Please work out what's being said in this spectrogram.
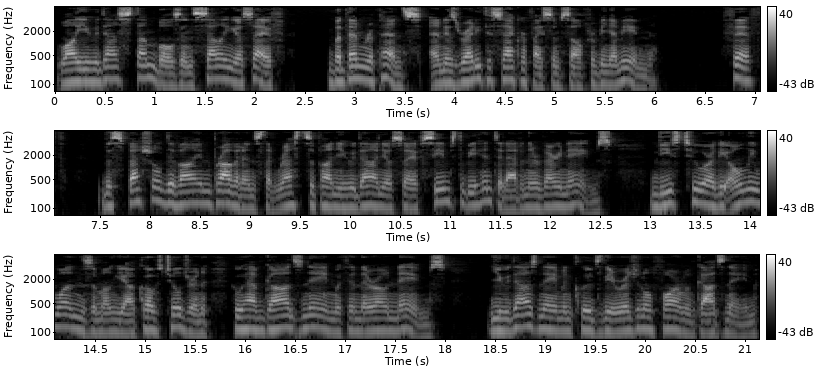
while Yehudah stumbles in selling Yosef, but then repents and is ready to sacrifice himself for Binyamin. Fifth, the special divine providence that rests upon Yehuda and Yosef seems to be hinted at in their very names. These two are the only ones among Yaakov's children who have God's name within their own names. Yehuda's name includes the original form of God's name,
